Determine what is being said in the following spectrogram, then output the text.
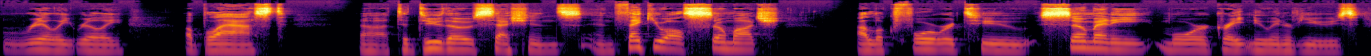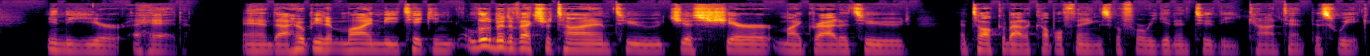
really, really a blast uh, to do those sessions. And thank you all so much. I look forward to so many more great new interviews in the year ahead. And I hope you didn't mind me taking a little bit of extra time to just share my gratitude and talk about a couple things before we get into the content this week.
